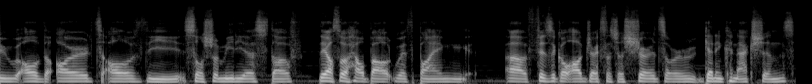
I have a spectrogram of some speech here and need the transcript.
do all of the art all of the social media stuff. They also help out with buying uh, physical objects such as shirts or getting connections.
